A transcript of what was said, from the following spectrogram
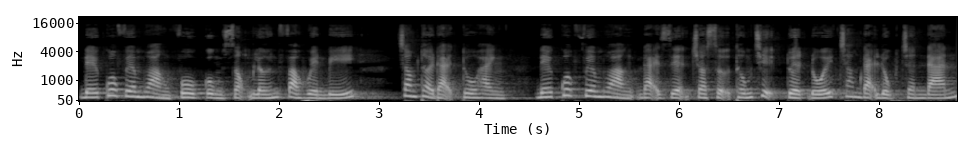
đế quốc viêm hoàng vô cùng rộng lớn và huyền bí. Trong thời đại tu hành, đế quốc viêm hoàng đại diện cho sự thống trị tuyệt đối trong đại lục Trần đán.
